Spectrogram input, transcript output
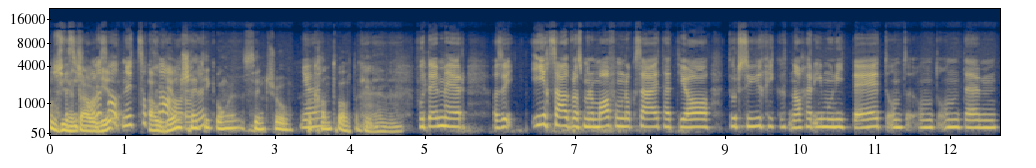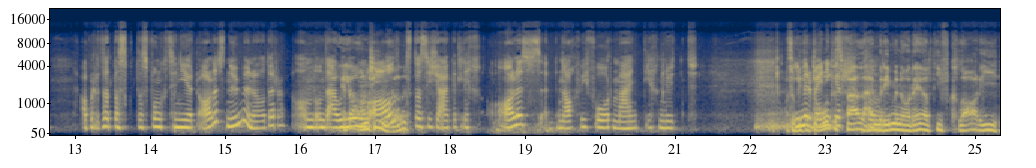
Also das ist alles hier, halt nicht so klar. Auch Hirnschädigungen oder? sind schon ja. bekannt worden. Genau. Von dem her, also ich selber, was man am Anfang noch gesagt hat, ja, Durchsuchung, nachher Immunität und, und, und ähm, aber das, das, das, funktioniert alles nicht mehr, oder? Und, und auch Eben jung, alt, oder? das ist eigentlich alles nach wie vor, meinte ich, nicht also immer bei den weniger. Todesfällen haben wir immer noch relativ klare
